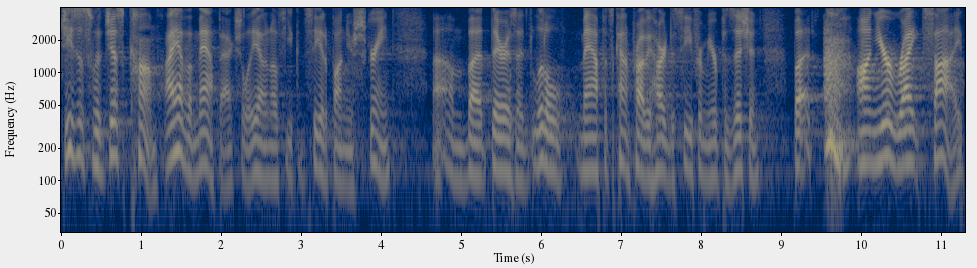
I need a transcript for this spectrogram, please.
Jesus had just come. I have a map actually. I don't know if you can see it upon your screen, um, but there is a little map. It's kind of probably hard to see from your position. But on your right side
